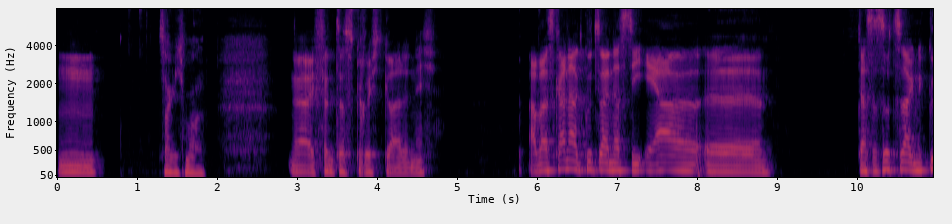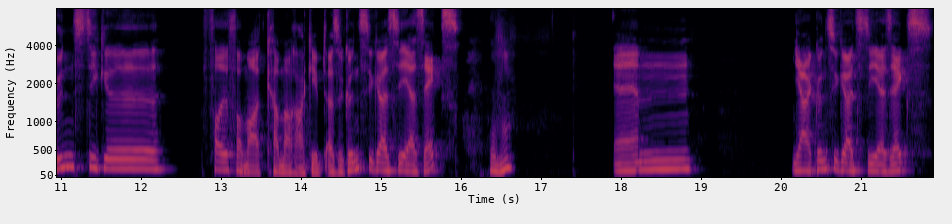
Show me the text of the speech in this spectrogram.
Hm. sag ich mal. Ja, ich finde das Gerücht gerade nicht. Aber es kann halt gut sein, dass die R, äh, dass es sozusagen eine günstige Vollformatkamera gibt. Also günstiger als die R6. Mhm. Ähm, ja, günstiger als die R6,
